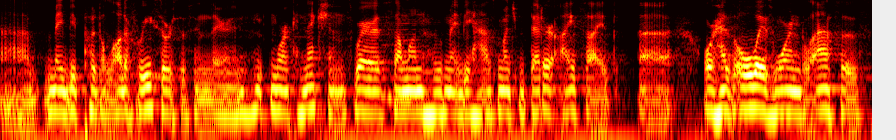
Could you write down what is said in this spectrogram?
uh, maybe put a lot of resources in there and more connections. Whereas someone who maybe has much better eyesight uh, or has always worn glasses,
